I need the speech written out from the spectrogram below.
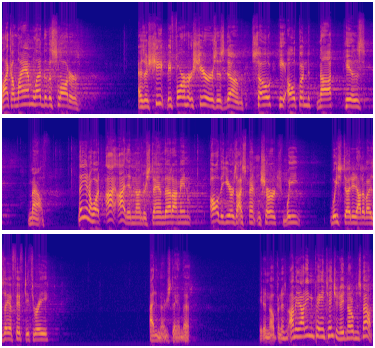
like a lamb led to the slaughter, as a sheep before her shearers is dumb, so he opened not his mouth. Now, you know what? I, I didn't understand that. I mean, all the years I spent in church, we, we studied out of Isaiah 53. I didn't understand that. He didn't open his I mean, I didn't even pay attention. He didn't open his mouth.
